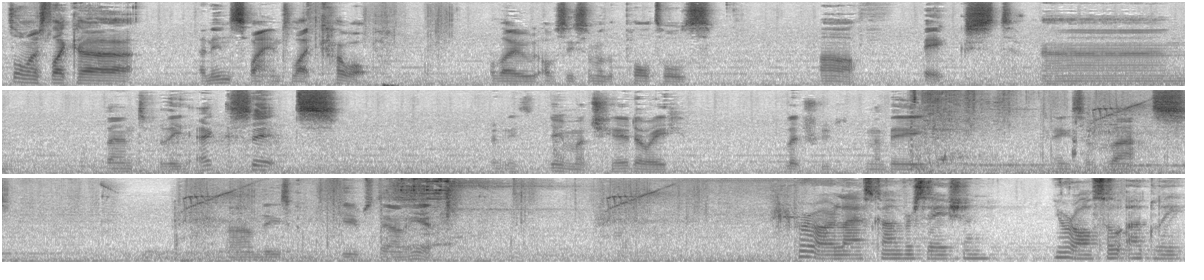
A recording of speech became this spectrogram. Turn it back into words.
It's almost like a an insight into like co-op. Although obviously some of the portals are fixed. And then for the exit. Don't need to do much here, do we? Literally to be case of that. And these cubes down here. Per our last conversation, you're also ugly.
